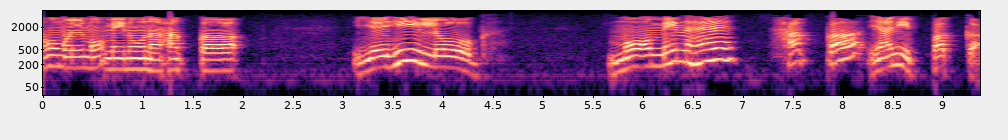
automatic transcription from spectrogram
هم المؤمنون حقا۔ یہی لوگ مومن ہیں حق کا یعنی پکا۔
